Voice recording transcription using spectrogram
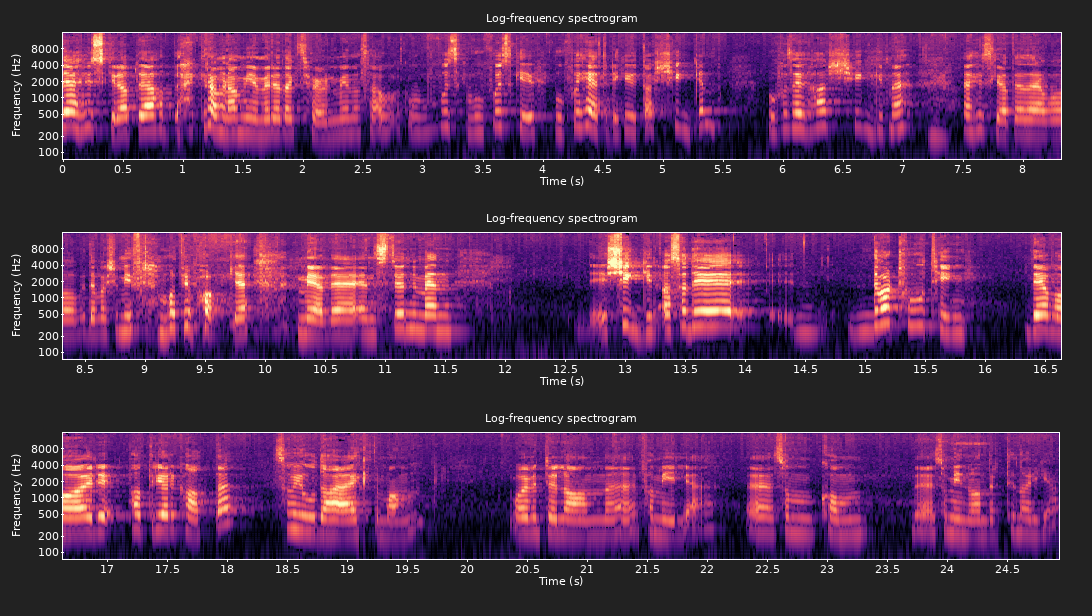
det jeg husker at jeg krangla mye med redaktøren min og sa hvorfor, hvorfor, hvorfor heter det ikke 'Ut av skyggen'? Hvorfor skal vi ha skyggene? Jeg husker at det var, det var, så mye frem og tilbake med det en stund. Men skyggen Altså, det, det var to ting. Det var patriarkatet, som jo da er ektemannen, og eventuelt annen eh, familie eh, som kom eh, som innvandret til Norge.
